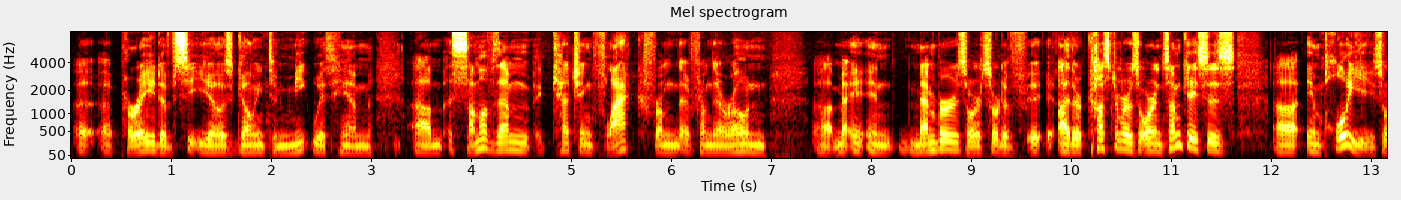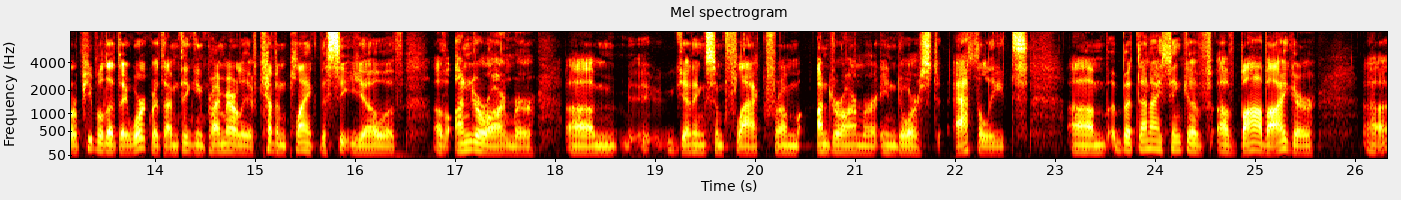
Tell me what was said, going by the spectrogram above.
a, a parade of CEOs going to meet with him. Um, some of them catching flack from from their own uh, in members or sort of either customers or in some cases uh, employees or people that they work with. I'm thinking primarily of Kevin Plank, the CEO of, of Under Armour, um, getting some flack from Under Armour endorsed athletes. Um, but then I think of, of Bob Iger. Uh,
